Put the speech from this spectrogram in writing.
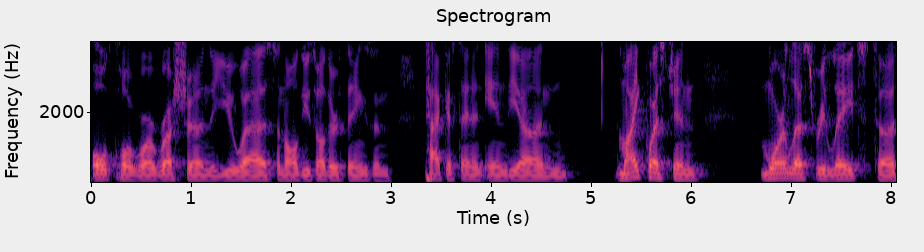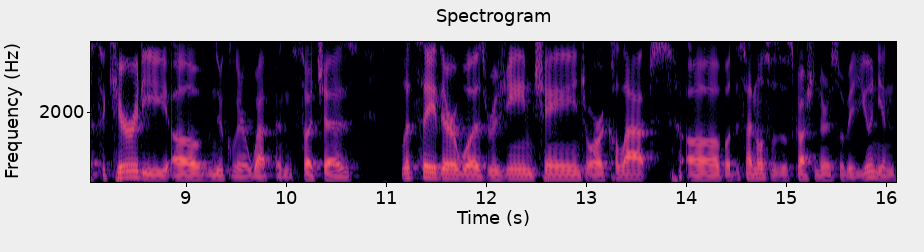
old Cold War Russia and the U.S. and all these other things, and Pakistan and India. And my question more or less relates to security of nuclear weapons, such as let's say there was regime change or a collapse of this. I know this was a discussion during the Soviet Union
